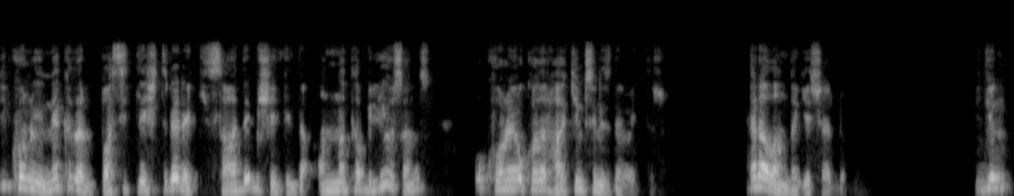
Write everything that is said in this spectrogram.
Bir konuyu ne kadar basitleştirerek sade bir şekilde anlatabiliyorsanız o konuya o kadar hakimsiniz demektir. Her alanda geçerli bu. Bir gün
